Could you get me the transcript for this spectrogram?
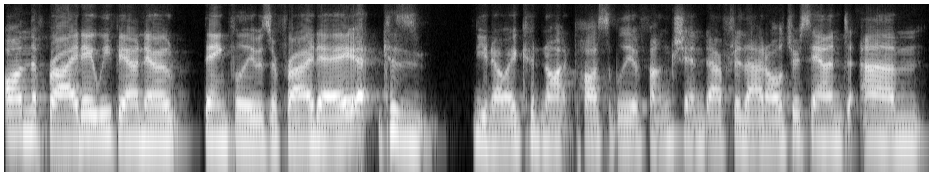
on the Friday we found out. Thankfully, it was a Friday because you know I could not possibly have functioned after that ultrasound. Um,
